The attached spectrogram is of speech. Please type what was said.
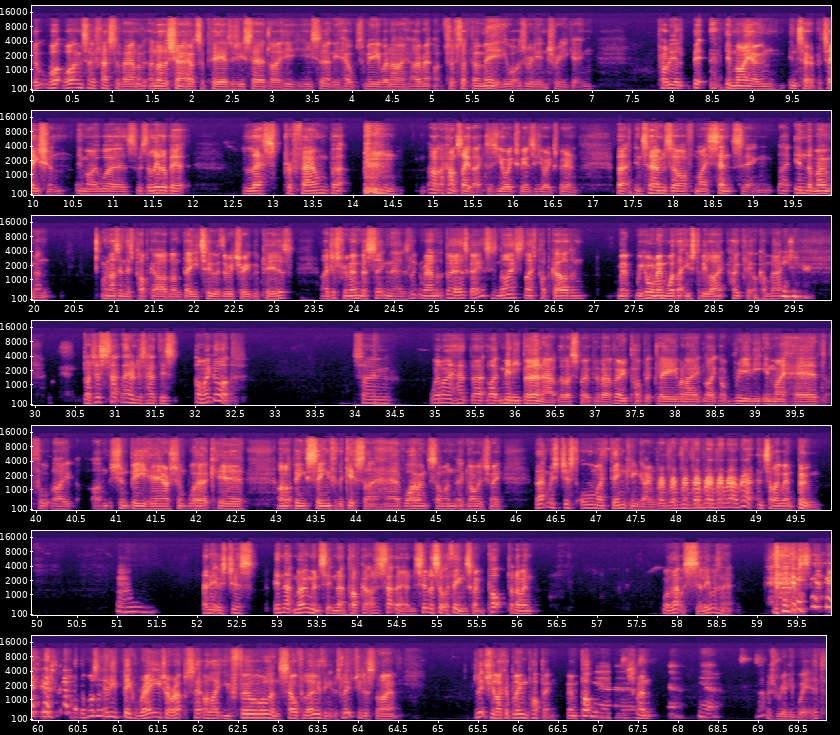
So what, what I'm so fascinated about, another shout out to Piers, as you said, like he, he certainly helped me when I, I for, for me, what was really intriguing, probably a bit in my own interpretation, in my words, was a little bit less profound, but I can't say that because your experience is your experience. But in terms of my sensing, like in the moment, when I was in this pub garden on day two of the retreat with Piers, I just remember sitting there, just looking around at the birds, going, "This is nice, nice pub garden." We all remember what that used to be like. Hopefully, it'll come back. but I just sat there and just had this, "Oh my god!" So, when I had that like mini burnout that I've spoken about very publicly, when I like got really in my head, I thought like I shouldn't be here, I shouldn't work here, I'm not being seen for the gifts that I have. Why won't someone acknowledge me? That was just all my thinking going rah, rah, rah, until I went boom. Mm. And it was just in that moment, sitting in that pub, I just sat there and similar sort of thing just went pop, and I went, well, that was silly, wasn't it? it, was, it was, there wasn't any big rage or upset or like you fool and self-loathing. It was literally just like literally like a balloon popping. And pop, yeah. went, yeah, yeah. That was really weird.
